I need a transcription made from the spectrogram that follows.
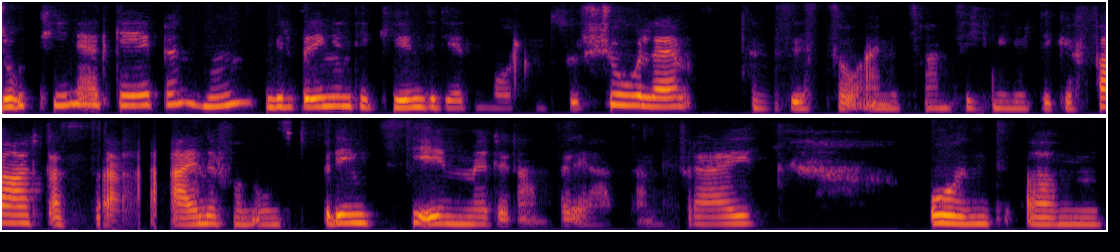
Routine ergeben. Hm? Wir bringen die Kinder jeden Morgen zur Schule. Es ist so eine 20-minütige Fahrt. Also einer von uns bringt sie immer, der andere hat dann frei. Und ähm,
